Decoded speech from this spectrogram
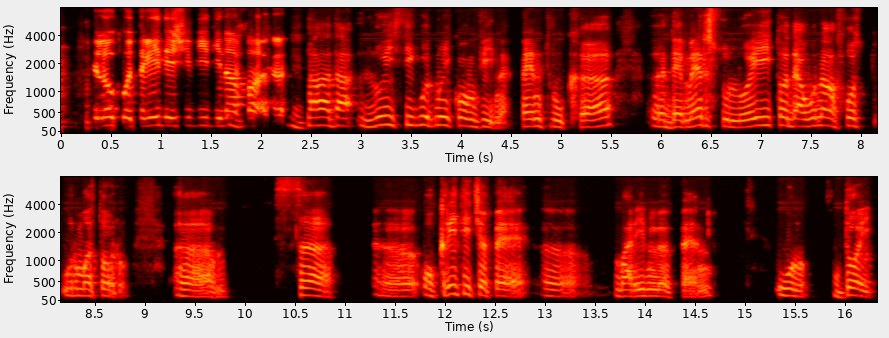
pe locul 3, deși vii din afară. Da, da, lui sigur nu-i convine, pentru că uh, demersul lui totdeauna a fost următorul. Uh, să uh, o critice pe Marine Le Pen, 1. 2.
